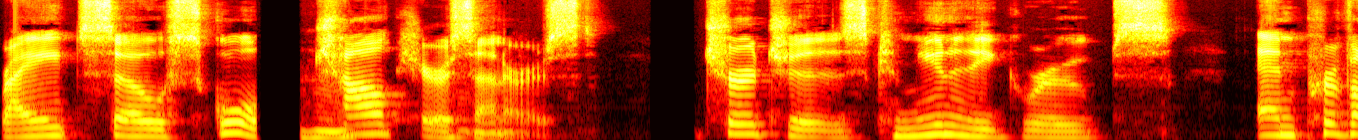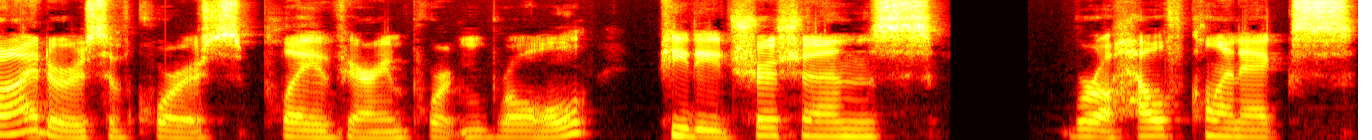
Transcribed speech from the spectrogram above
right? So, school, mm-hmm. childcare centers, churches, community groups, and providers, of course, play a very important role. Pediatricians, rural health clinics,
